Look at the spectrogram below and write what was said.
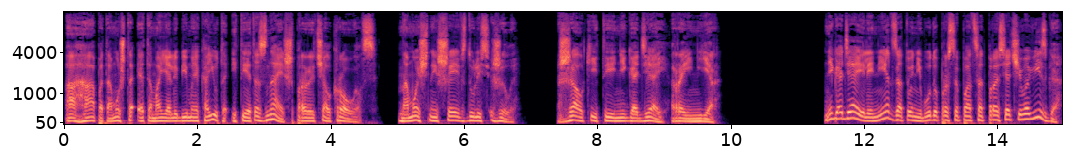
«Ага, потому что это моя любимая каюта, и ты это знаешь», — прорычал Кроуэллс. На мощной шее вздулись жилы. «Жалкий ты негодяй, Рейньер». «Негодяй или нет, зато не буду просыпаться от поросячьего визга»,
